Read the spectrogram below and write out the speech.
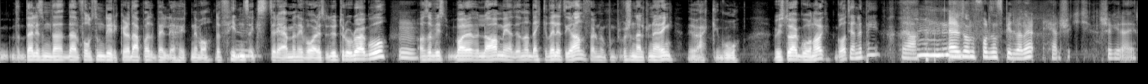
det er, liksom, det, det er folk som dyrker det. Det er på et veldig høyt nivå. Det fins ekstreme nivåer. Du tror du er god. Altså hvis Bare la mediene dekke det litt. Følg med på en profesjonell turnering. Du er ikke god. Hvis du er god nok, gå og tjen litt penger. Ja. Eller sånn folk som speedrunner. Helt sjuke syk greier.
